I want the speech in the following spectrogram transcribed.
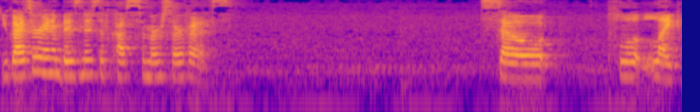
You guys are in a business of customer service. So like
